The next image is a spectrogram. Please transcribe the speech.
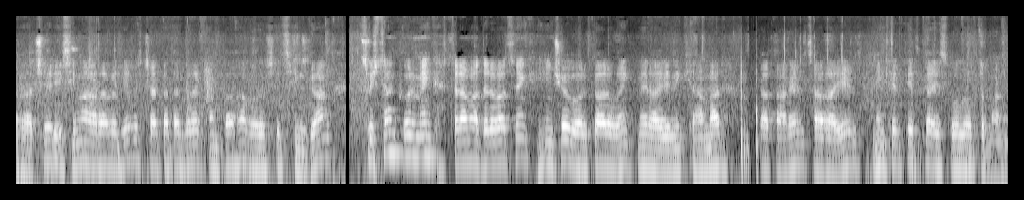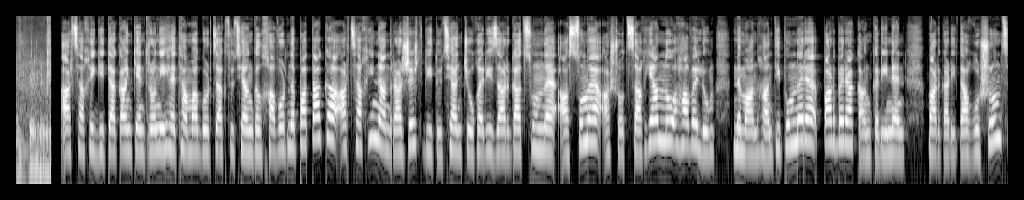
առաջ էր, իսկ հիմա առավել եւս ճակատագրական պահա որոշեցին գանք Ցույց տանք, որ մենք տրամադրված ենք ինչով որ կարող ենք մեր հայրենիքի համար կատարել, ծառայել, մենք էլ պետք է այս ոլորտում անենք էլի։ Արցախի գիտական կենտրոնի հետ համագործակցության գլխավոր նպատակը Արցախին անհրաժեշտ գիտության ճյուղերի զարգացումն է, ասում է Աշոտ Սաղյանն ու հավելում. նման հանդիպումները պարբերական կլինեն։ Մարգարիտ Աղուշունց,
